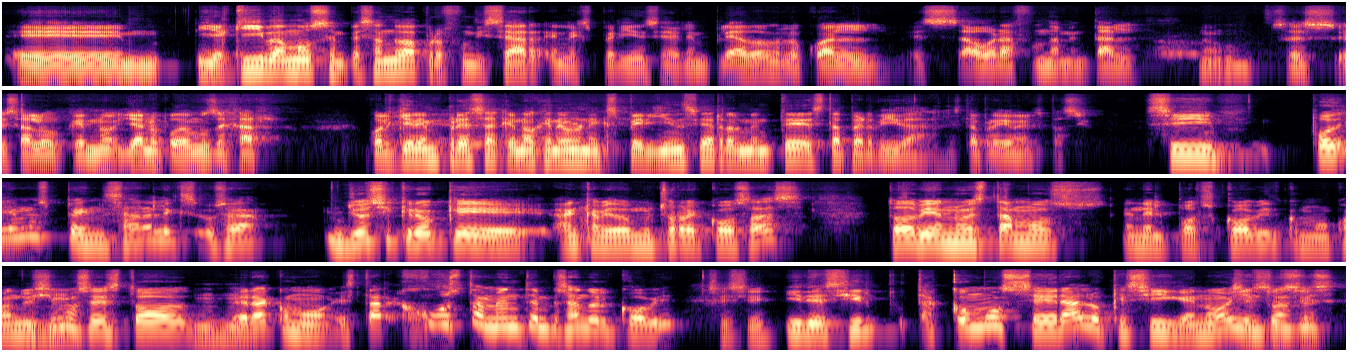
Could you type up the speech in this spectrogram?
Eh, y aquí vamos empezando a profundizar en la experiencia del empleado, lo cual es ahora fundamental. ¿no? Es, es algo que no, ya no podemos dejar. Cualquier empresa que no genere una experiencia realmente está perdida, está perdida en el espacio. Sí, podríamos pensar, Alex, o sea, yo sí creo que han cambiado muchas cosas. Todavía no estamos en el post-COVID, como cuando hicimos esto, era como estar justamente empezando el COVID Sí, sí. y decir, puta, ¿cómo será lo que sigue? ¿no? Sí, y entonces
